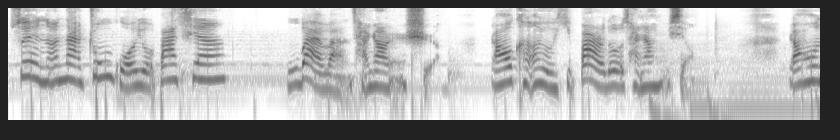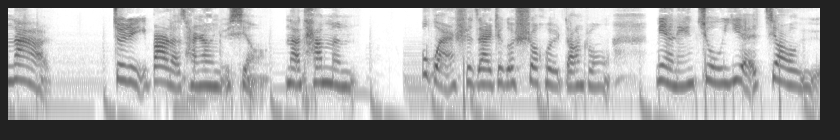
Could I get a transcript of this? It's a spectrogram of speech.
所以呢，那中国有八千五百万残障人士，然后可能有一半都是残障女性。然后，那就这一半的残障女性，那她们不管是在这个社会当中面临就业、教育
